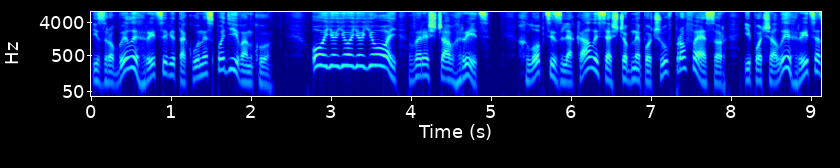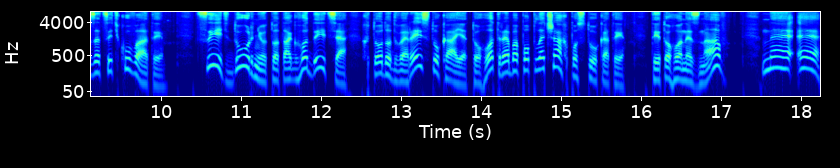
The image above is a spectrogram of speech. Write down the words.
і зробили Грицеві таку несподіванку. Ой-ой-ой-ой, верещав Гриць. Хлопці злякалися, щоб не почув професор, і почали Гриця зацитькувати. Цить, дурню, то так годиться. Хто до дверей стукає, того треба по плечах постукати. Ти того не знав? Не, е,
